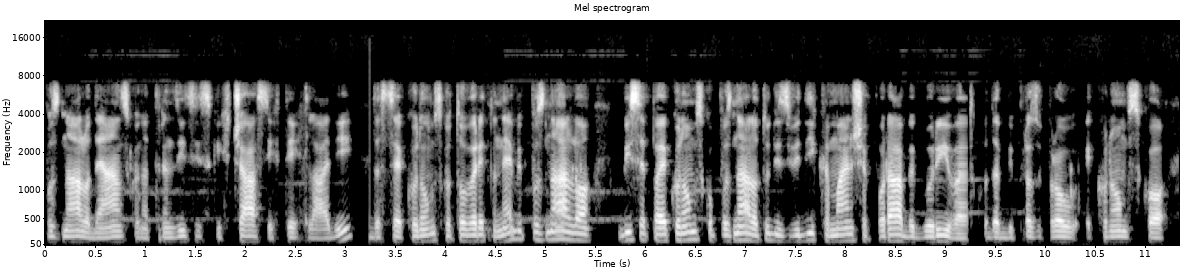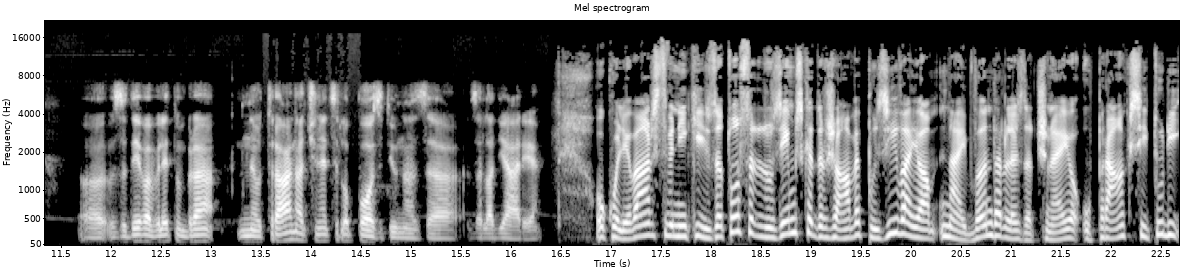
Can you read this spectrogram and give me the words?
poznalo dejansko na tranzicijskih časih teh ladij, da se ekonomsko to verjetno ne bi poznalo, bi se pa ekonomsko poznalo tudi z vidika manjše porabe goriva, tako da bi pravzaprav ekonomsko Eh, zadeva verjetno bila neutralna, če ne celo pozitivna za, za ladjarje. Okoljevarstveniki zato sredozemske države pozivajo naj vendarle začnejo v praksi tudi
